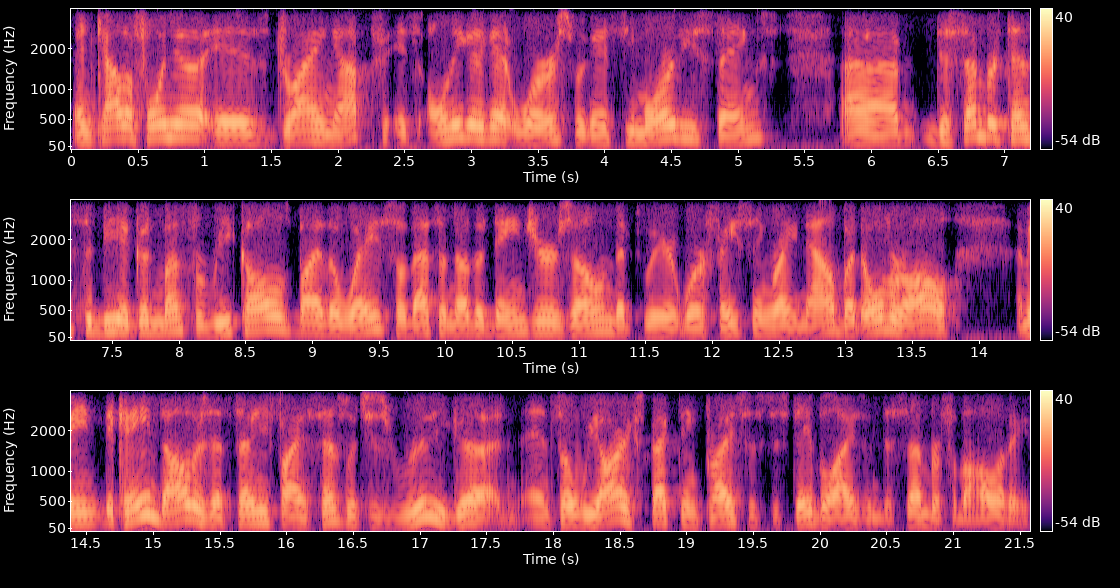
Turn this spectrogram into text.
and California is drying up. It's only going to get worse. We're going to see more of these things. Uh, December tends to be a good month for recalls, by the way, so that's another danger zone that we're we're facing right now. But overall, I mean, the Canadian dollar is at 75 cents, which is really good. And so we are expecting prices to stabilize in December for the holidays.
